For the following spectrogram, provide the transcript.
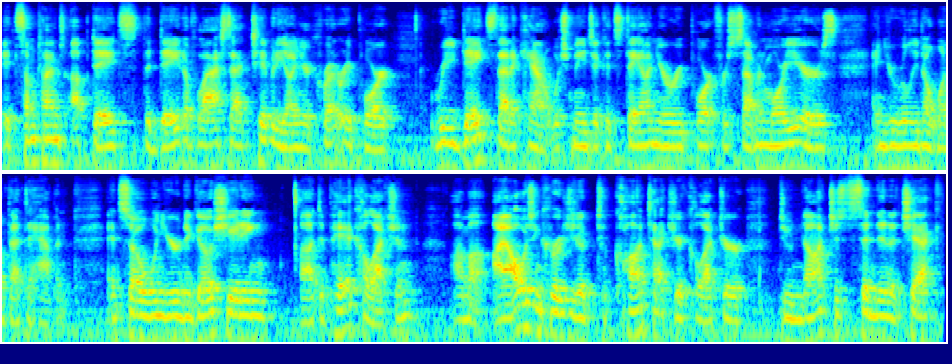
it sometimes updates the date of last activity on your credit report redates that account, which means it could stay on your report for seven more years, and you really don't want that to happen. And so when you're negotiating uh, to pay a collection, um, uh, I always encourage you to, to contact your collector. Do not just send in a check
